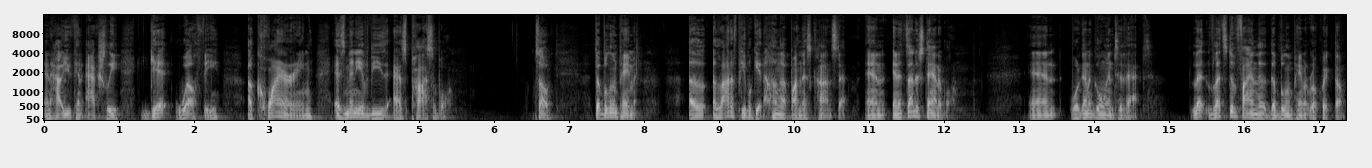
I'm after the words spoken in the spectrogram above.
and how you can actually get wealthy acquiring as many of these as possible. So, the balloon payment. A, a lot of people get hung up on this concept, and, and it's understandable. And we're going to go into that. Let, let's define the, the balloon payment real quick, though,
